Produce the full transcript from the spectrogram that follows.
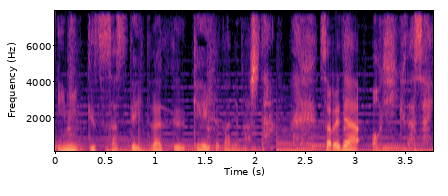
リミックスさせていただく経緯となりました。それではお聴きください。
